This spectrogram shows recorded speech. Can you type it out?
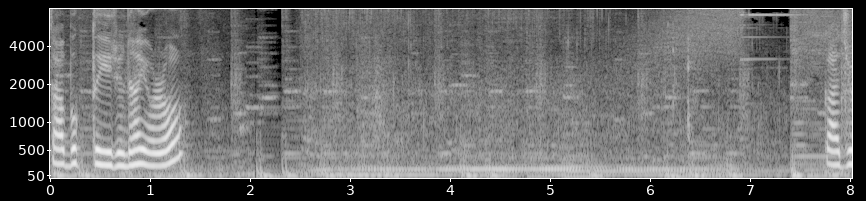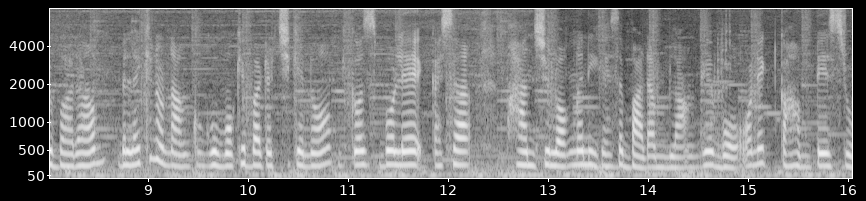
tabuk tirna yoro কাজু বাদাম বেলেগখিনো নাংকো গুমকে বাটার চিকেনো বিকজ বলে কাইসা ফানচু লং নানি কাইসা বাদাম লাংগে ব অনেক কাহাম টেস্ট রু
